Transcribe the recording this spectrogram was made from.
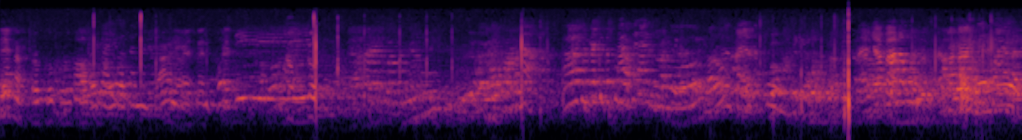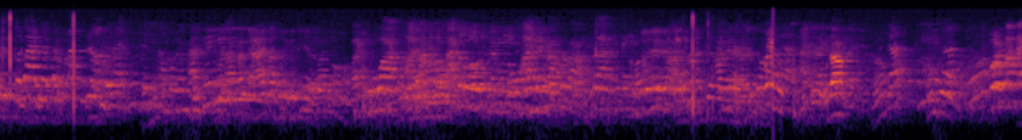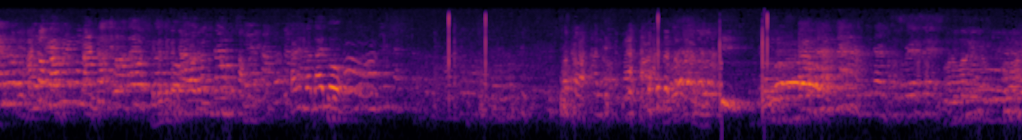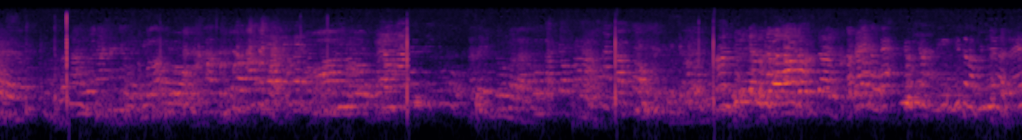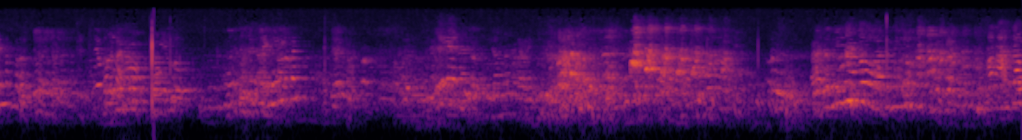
देखना रुक रुक रुक Udah. Aduk kamu yang mengaduk. Tadi buat lain, Bu. Iya, enak banget. Ada minyak kalau ada iya, minyak. Kan ada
